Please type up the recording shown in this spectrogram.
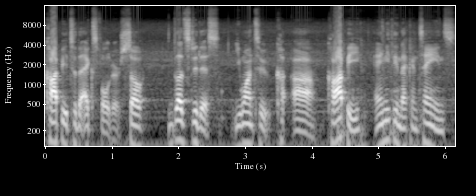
copy it to the X folder. So let's do this. You want to co uh, copy anything that contains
